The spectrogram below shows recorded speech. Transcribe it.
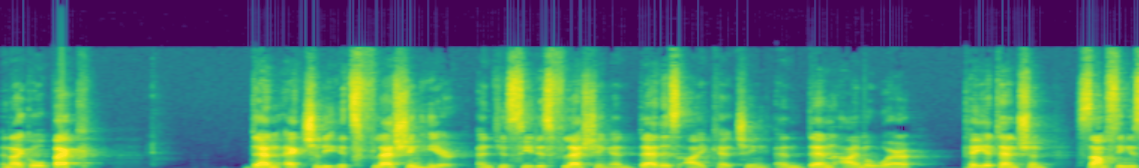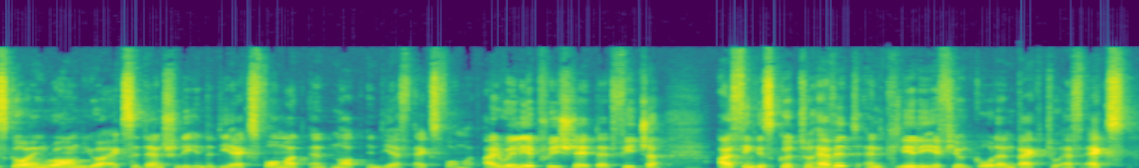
and I go back then actually it's flashing here and you see this flashing and that is eye-catching and then I'm aware, pay attention, something is going wrong, you are accidentally in the DX format and not in the FX format. I really appreciate that feature. I think it's good to have it and clearly if you go then back to FX,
